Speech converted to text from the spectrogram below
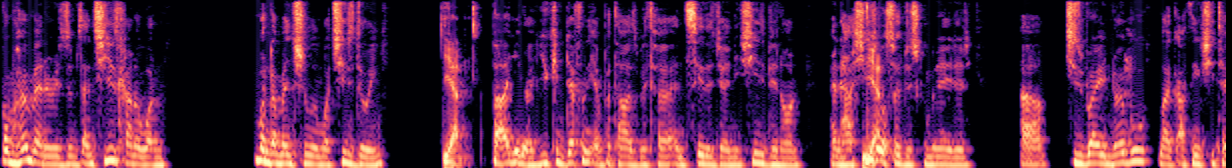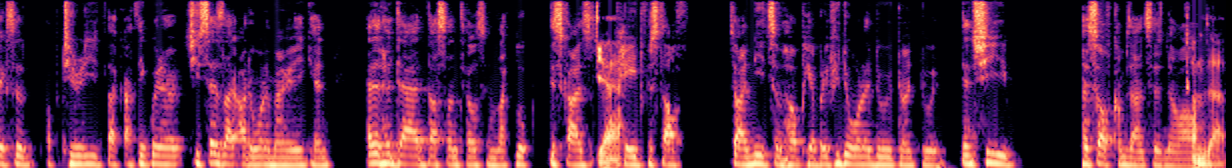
from her mannerisms, and she's kind of one one dimensional in what she's doing. Yeah. But you know, you can definitely empathize with her and see the journey she's been on and how she's yeah. also discriminated. Um, she's very noble. Like I think she takes an opportunity. Like I think when her, she says like I don't want to marry again, and then her dad Dasan tells him like, look, this guy's yeah. paid for stuff, so I need some help here. But if you don't want to do it, don't do it. Then she herself comes out and says, no, I'll comes out.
